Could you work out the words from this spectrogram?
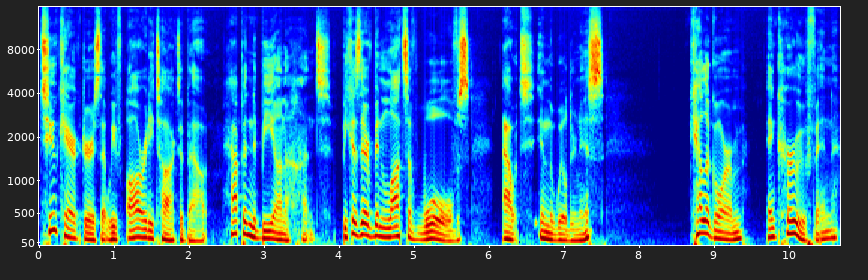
two characters that we've already talked about happen to be on a hunt because there have been lots of wolves out in the wilderness. Celegorm and Curufin,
